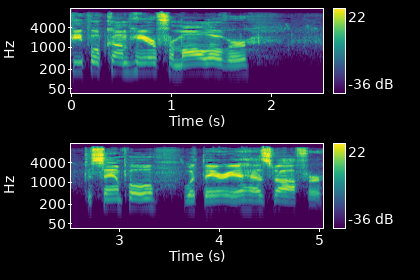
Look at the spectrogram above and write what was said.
people come here from all over to sample what the area has to offer.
